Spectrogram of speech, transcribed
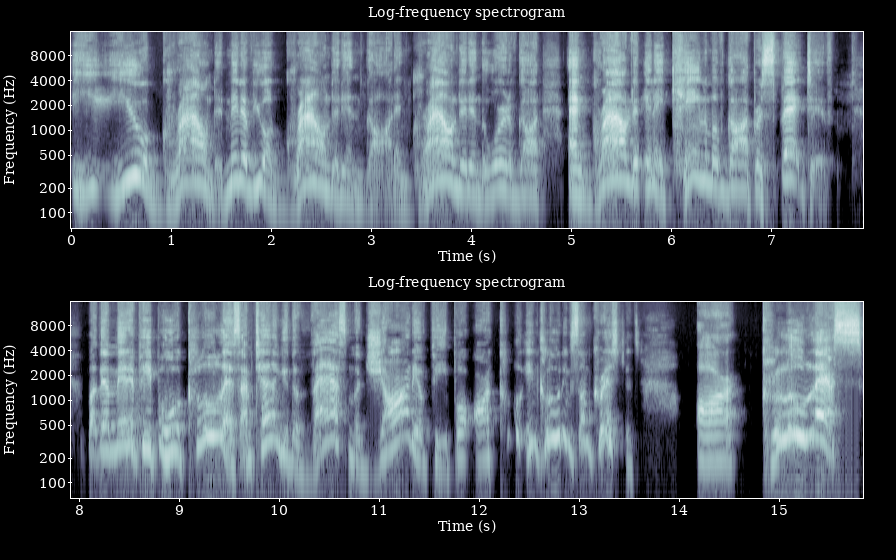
You, are grounded. Many of you are grounded in God and grounded in the Word of God and grounded in a kingdom of God perspective. But there are many people who are clueless. I'm telling you, the vast majority of people are, including some Christians, are clueless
